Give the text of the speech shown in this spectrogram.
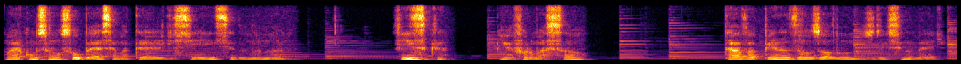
Não era como se eu não soubesse a matéria de ciência do nono ano. Física, minha informação, dava apenas aos alunos do ensino médio.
